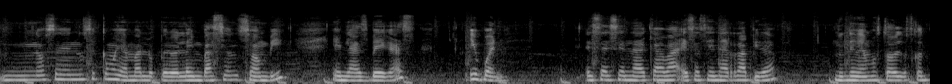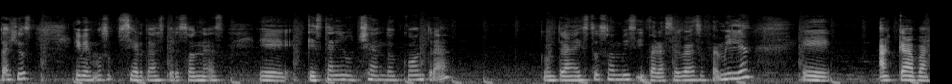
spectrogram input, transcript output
no, sé, no sé cómo llamarlo, pero la invasión zombie en Las Vegas. Y bueno, esa escena acaba, esa escena rápida, donde vemos todos los contagios y vemos ciertas personas eh, que están luchando contra contra estos zombies y para salvar a su familia, eh, acaba,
